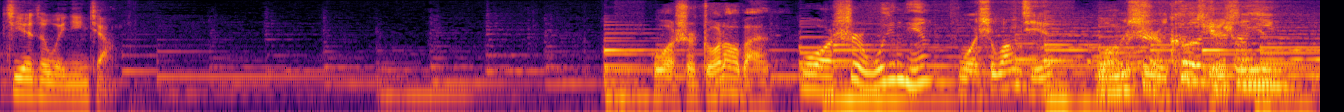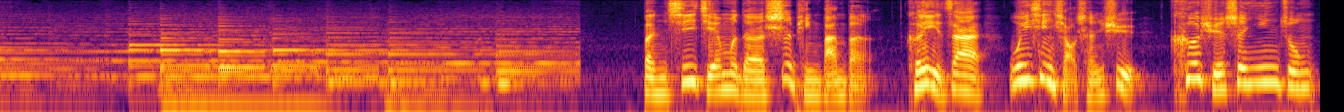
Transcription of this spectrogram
接着为您讲。我是卓老板，我是吴京平，我是汪杰，我们是科学声音。本期节目的视频版本。可以在微信小程序“科学声音”中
